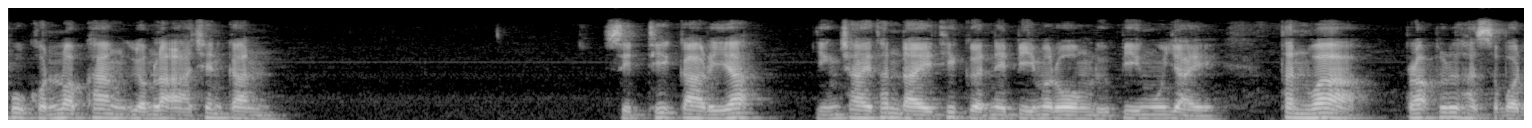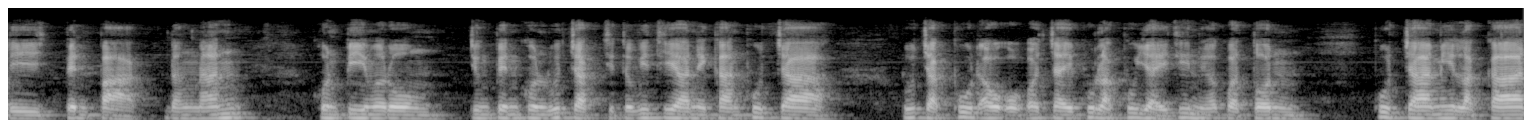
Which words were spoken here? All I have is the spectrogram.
ผู้คนรอบข้างเอื่อมละอาเช่นกัน สิทธิการิยะ หญิงชายท่านใดที่เกิดในปีมะโรงหรือปีงูใหญ่ ท่านว่า พระพฤหัสบดีเป็นปาก ดังนั้น คนปีมะโรงจึงเป็นคนรู้จักจิตวิทยาในการพูดจา รู้จักพูดเอาอกเอาใจผู้หลักผู้ใหญ่ที่เหนือกว่าตน พูดจามีหลักการ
